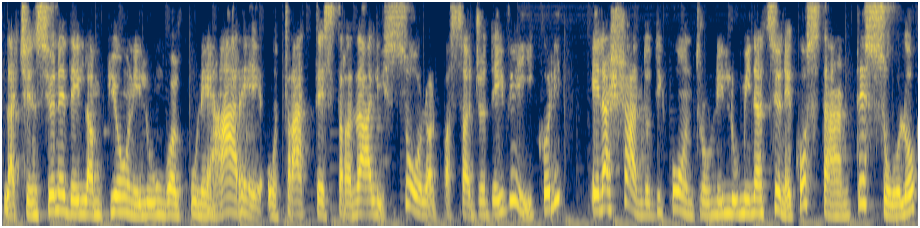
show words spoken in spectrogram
l'accensione dei lampioni lungo alcune aree o tratte stradali solo al passaggio dei veicoli e lasciando di contro un'illuminazione costante solo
